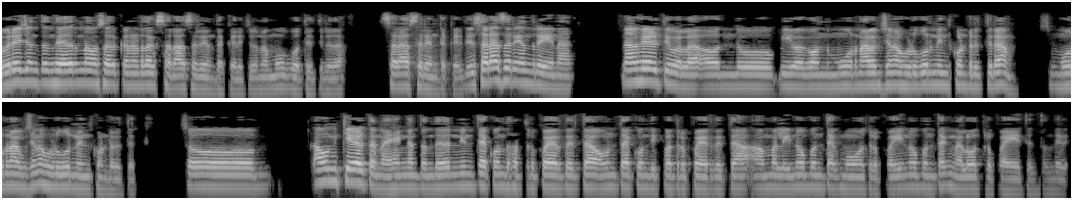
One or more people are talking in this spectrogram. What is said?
ಎವರೇಜ್ ಅಂತಂದು ಹೇಳಿದ್ರೆ ನಾವು ಸರ್ ಕನ್ನಡದಾಗ ಸರಾಸರಿ ಅಂತ ಕರಿತೀವಿ. ನಮಗೂ ಗೊತ್ತಿತ್ತಿರದ ಸರಾಸರಿ ಅಂತ ಕರಿತೀವಿ. ಸರಾಸರಿ ಅಂದ್ರೆ ಏನ? ನಾವ್ ಹೇಳ್ತೀವಲ್ಲ, ಒಂದು ಇವಾಗ ಒಂದು ಮೂರ್ ನಾಲ್ಕು ಜನ ಹುಡುಗರು ನಿಂತ್ಕೊಂಡಿರ್ತೀರಾ? ಮೂರ್ ನಾಲ್ಕು ಜನ ಹುಡುಗರು ನಿಂತ್ಕೊಂಡಿರ್ತೀರಿ. ಸೊ ಅವ್ನ್ ಕೇಳ್ತಾನ, ಹೆಂಗಂತಂದ್ರೆ, ನಿನ್ ತ್ಯಾಕ್ ಒಂದ್ ಹತ್ತು ರೂಪಾಯಿ ಇರ್ತೈತ, ಅವ್ನ್ ತ್ಯಾಕ್ ಒಂದ್ ಇಪ್ಪತ್ತು ರೂಪಾಯಿ ಇರ್ತೈತ, ಆಮೇಲೆ ಇನ್ನೊಬ್ಬನ್ ತ್ಯಾಕ್ ಮೂವತ್ ರೂಪಾಯಿ, ಇನ್ನೊಬ್ಬನ್ ತ್ಯಾಕ್ ನಲ್ವತ್ ರೂಪಾಯಿ ಐತೆ ಅಂತಂದೇಳಿ.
